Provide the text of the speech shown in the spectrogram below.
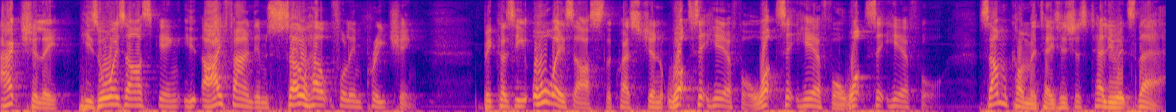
actually, he's always asking, I found him so helpful in preaching because he always asks the question, What's it here for? What's it here for? What's it here for? Some commentators just tell you it's there,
